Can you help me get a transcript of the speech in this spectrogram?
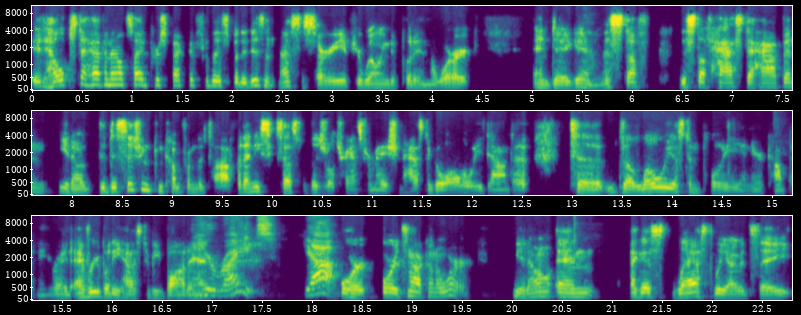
It helps to have an outside perspective for this but it isn't necessary if you're willing to put in the work and dig in. This stuff, this stuff has to happen. You know, the decision can come from the top, but any successful digital transformation has to go all the way down to to the lowest employee in your company, right? Everybody has to be bought in. You're right. Yeah. Or or it's not going to work, you know? And I guess lastly, I would say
